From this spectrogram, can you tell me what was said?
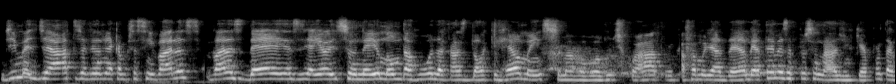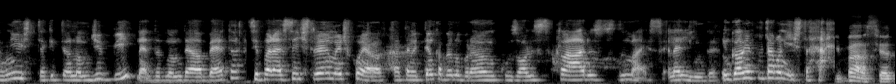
de imediato já veio na minha cabeça, assim, várias, várias ideias. E aí eu adicionei o nome da rua da casa dela, que realmente se chamava Rua 24, a família dela, e até mesmo a personagem que é a protagonista, que tem o nome de Bi, né, do nome dela, Beta, se parece extremamente com ela. Ela também tem o cabelo branco, os olhos claros e tudo mais. Ela é linda. Igual a minha protagonista. Hipácia,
